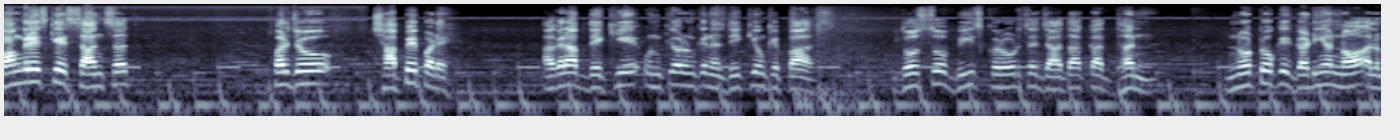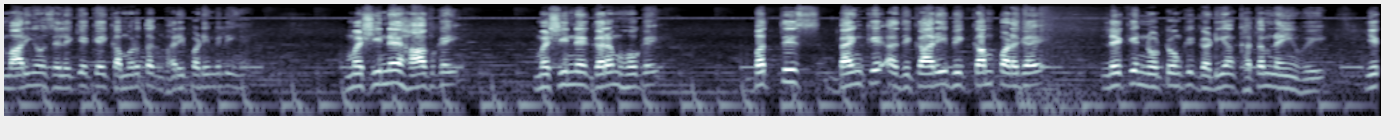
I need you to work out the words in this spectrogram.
कांग्रेस के सांसद पर जो छापे पड़े, अगर आप देखिए उनके और उनके नज़दीकियों के पास 220 करोड़ से ज़्यादा का धन नोटों की गड्डियाँ नौ अलमारियों से लेकर कई कमरों तक भरी पड़ी मिली हैं। मशीनें हाफ़ गई, मशीनें गर्म हो गई 32 बैंक के अधिकारी भी कम पड़ गए लेकिन नोटों की गड्डियाँ खत्म नहीं हुई। ये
